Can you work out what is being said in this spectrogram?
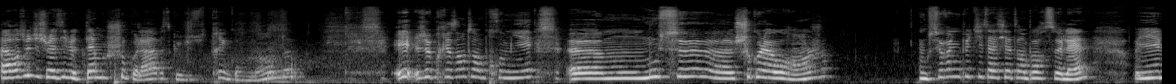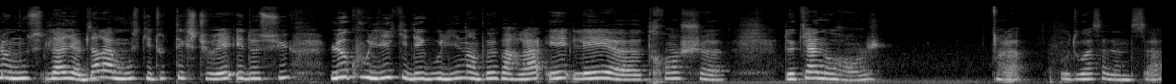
Alors ensuite, j'ai choisi le thème chocolat parce que je suis très gourmande. Et je présente en premier euh, mon mousseux euh, chocolat orange. Donc sur une petite assiette en porcelaine, vous voyez le mousse, là il y a bien la mousse qui est toute texturée et dessus le coulis qui dégouline un peu par là et les euh, tranches euh, de canne orange. Voilà, au doigt ça donne ça.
